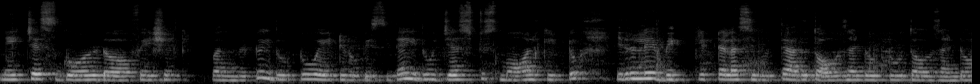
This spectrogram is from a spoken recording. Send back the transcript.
ನೇಚರ್ಸ್ ಗೋಲ್ಡ್ ಫೇಶಿಯಲ್ ಕಿಟ್ ಬಂದುಬಿಟ್ಟು ಇದು ಟೂ ಏಯ್ಟಿ ರುಪೀಸ್ ಇದೆ. ಇದು ಜಸ್ಟ್ ಸ್ಮಾಲ್ ಕಿಟ್ಟು. ಇದರಲ್ಲೇ ಬಿಗ್ ಕಿಟ್ ಎಲ್ಲ ಸಿಗುತ್ತೆ. ಅದು thousand, two thousand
